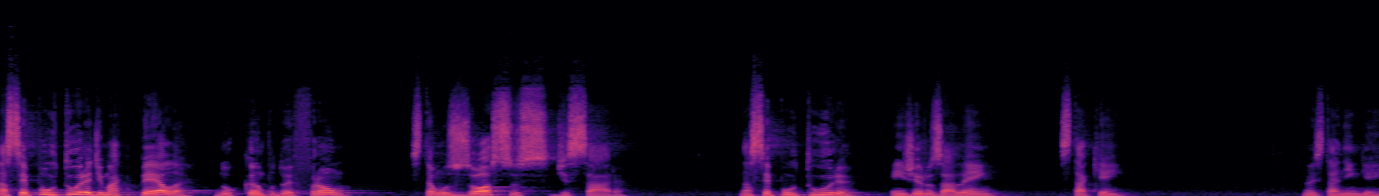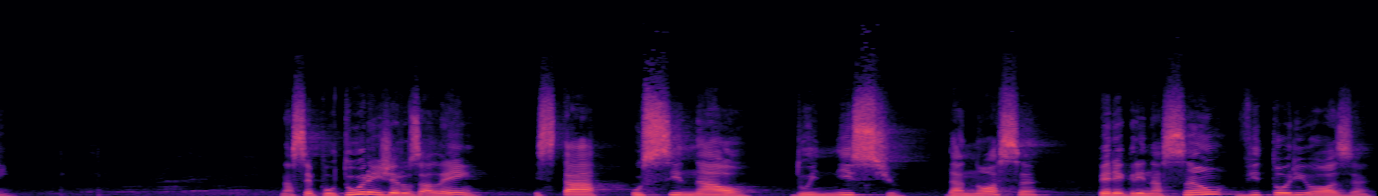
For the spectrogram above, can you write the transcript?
Na sepultura de Macpela, no campo do Efron, estão os ossos de Sara. Na sepultura, em Jerusalém, está quem? Não está ninguém. Na sepultura em Jerusalém está o sinal do início da nossa peregrinação vitoriosa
